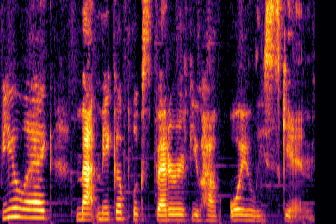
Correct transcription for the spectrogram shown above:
feel like matte makeup looks better if you have oily skin.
